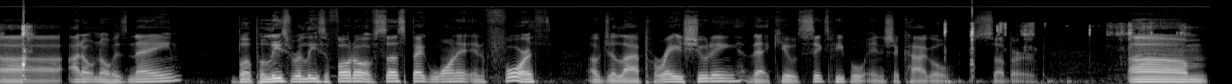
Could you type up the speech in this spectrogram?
Uh, I don't know his name, but police released a photo of suspect wanted in Fourth of July parade shooting that killed six people in Chicago suburb. Um,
